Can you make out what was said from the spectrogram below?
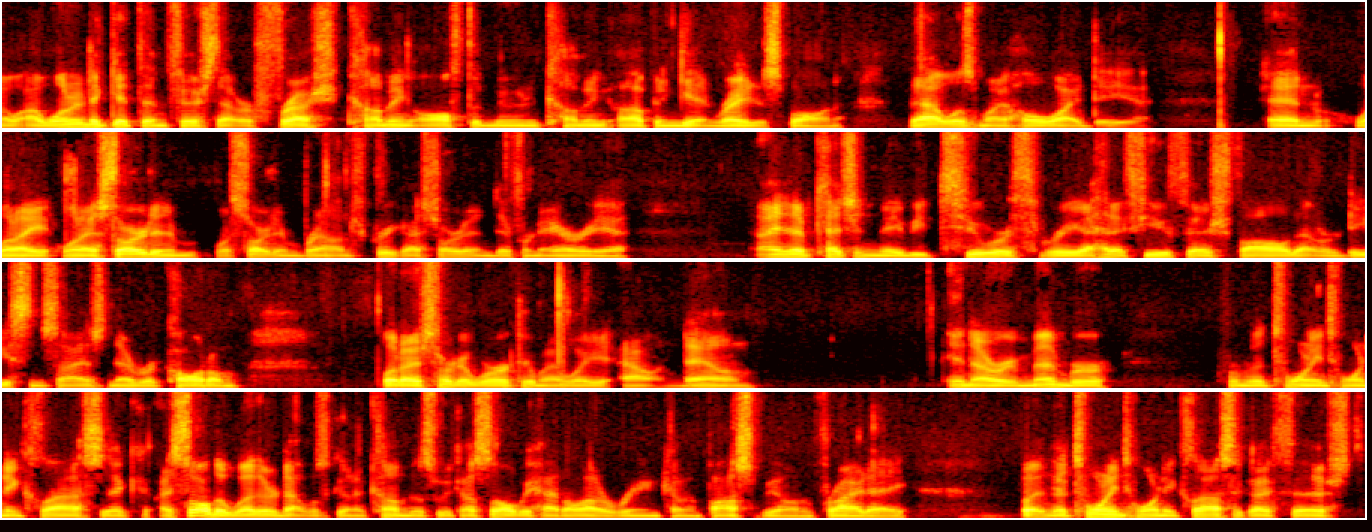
I, I wanted to get them fish that were fresh, coming off the moon, coming up, and getting ready to spawn. That was my whole idea. And when I when I started in when I started in Browns Creek, I started in a different area. I ended up catching maybe two or three. I had a few fish follow that were decent size, never caught them. But I started working my way out and down. And I remember from the 2020 Classic, I saw the weather that was going to come this week. I saw we had a lot of rain coming possibly on Friday. But in the 2020 Classic I fished,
